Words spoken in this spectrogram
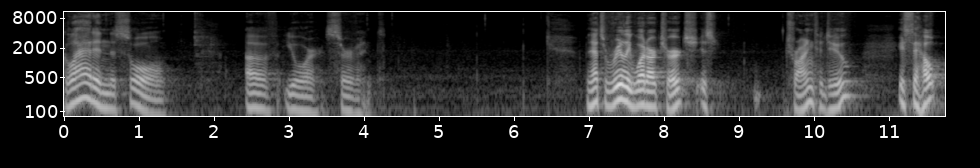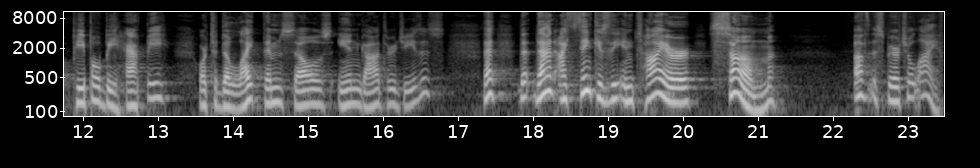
Gladden the soul of your servant. And that's really what our church is trying to do is to help people be happy or to delight themselves in God through Jesus. That, that, that I think, is the entire sum of the spiritual life.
